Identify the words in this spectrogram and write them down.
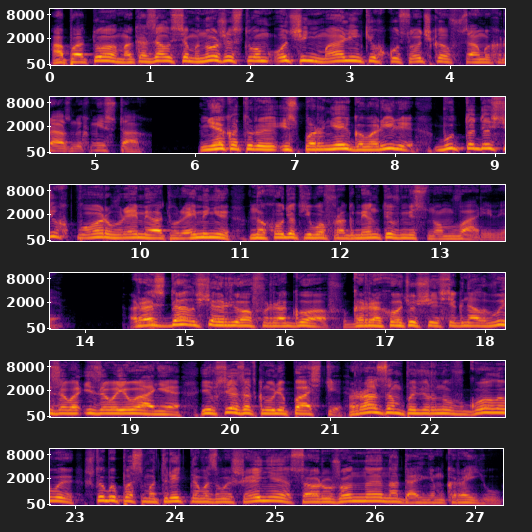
а потом оказался множеством очень маленьких кусочков в самых разных местах. Некоторые из парней говорили, будто до сих пор время от времени находят его фрагменты в мясном вареве. Раздался рев рогов, грохочущий сигнал вызова и завоевания, и все заткнули пасти, разом повернув головы, чтобы посмотреть на возвышение, сооруженное на дальнем краю.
